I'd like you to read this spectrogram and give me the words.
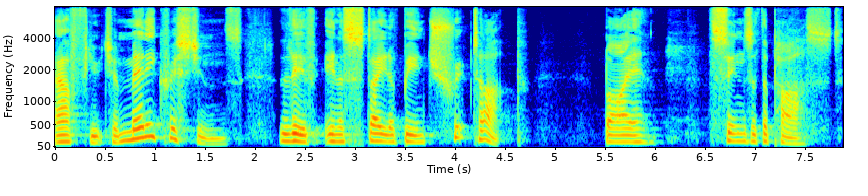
our future. Many Christians live in a state of being tripped up by sins of the past,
